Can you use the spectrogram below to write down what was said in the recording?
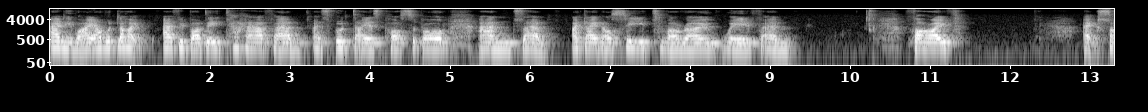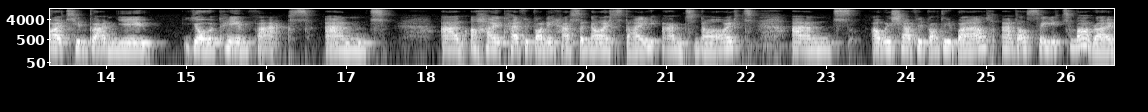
anyway I would like everybody to have um, as good day as possible. And um, again I'll see you tomorrow with um, five exciting brand new European facts. And um, I hope everybody has a nice day and night. And I wish everybody well and I'll see you tomorrow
